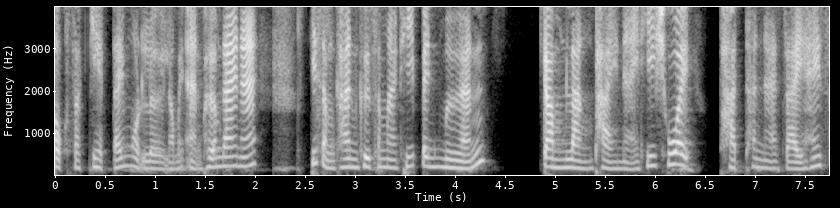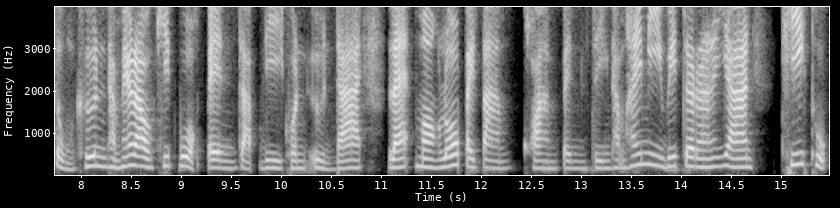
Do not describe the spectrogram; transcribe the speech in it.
ตกสะเก็ดได้หมดเลย เราไปอ่านเพิ่มได้นะ ที่สำคัญคือสมาธิเป็นเหมือนกำลังภายในที่ช่วยพัฒนาใจให้สูงขึ้นทำให้เราคิดบวกเป็นจับดีคนอื่นได้ และมองโลกไปตามความเป็นจริงทำให้มีวิจารณญาณที่ถูก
